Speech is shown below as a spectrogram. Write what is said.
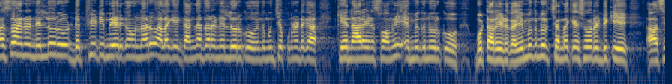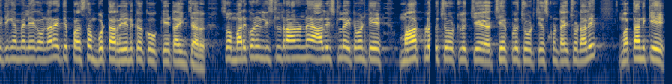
ప్రస్తుతం ఆయన నెల్లూరు డిప్యూటీ మేయర్గా ఉన్నారు. అలాగే గంగాధర నెల్లూరుకు ఇంతకుముందు చెప్పుకున్నట్టుగా కె నారాయణ స్వామి ఎమ్మిగనూరుకు బుట్ట రేణుక. ఎమ్మిగనూరు చెన్నకేశవరెడ్డికి సిట్టింగ్ ఎమ్మెల్యేగా ఉన్నారు. అయితే ప్రస్తుతం బుట్ట రేణుకకు కేటాయించారు. సో మరికొన్ని లిస్టులు రానున్నాయి. ఆ లిస్టులో ఎటువంటి మార్పులు చోట్లు చే- చేర్పులు చోటు చేసుకుంటాయి చూడాలి. మొత్తానికి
